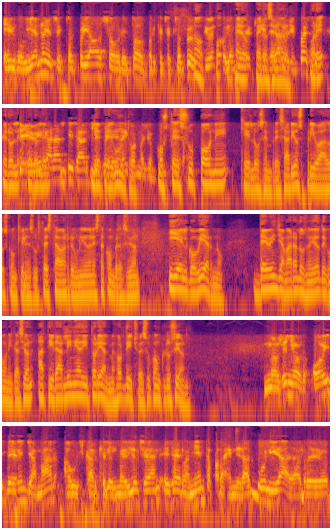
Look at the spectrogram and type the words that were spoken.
El gobierno y el sector privado sobre todo, porque el sector productivo en Colombia pero, es el que pero, los impuestos, e- pero, debe garantizar que le se pregunto, la información ¿Usted supone que los empresarios privados con quienes usted estaba reunido en esta conversación y el gobierno deben llamar a los medios de comunicación a tirar línea editorial, mejor dicho, es su conclusión? No, señor. Hoy deben llamar a buscar que los medios sean esa herramienta para generar unidad alrededor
